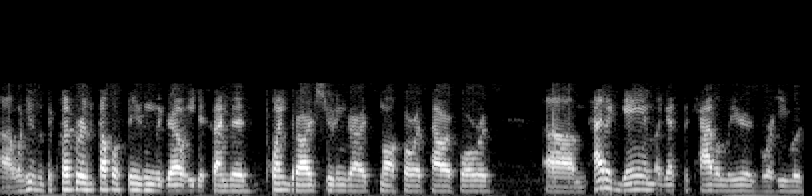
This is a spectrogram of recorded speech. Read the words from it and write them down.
Uh, when he was with the Clippers a couple seasons ago, he defended point guard, shooting guard, small forwards, power forwards. Um, had a game against the Cavaliers where he was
